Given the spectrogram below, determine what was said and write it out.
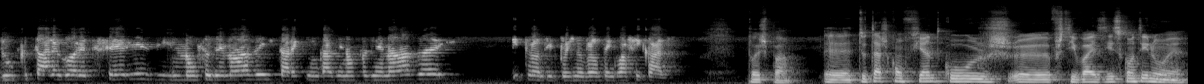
Do que estar agora de férias e não fazer nada e estar aqui em casa e não fazer nada e, e pronto, e depois no verão tenho que lá ficar. Pois pá. Eh, tu estás confiante que os eh, festivais e isso continuem?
